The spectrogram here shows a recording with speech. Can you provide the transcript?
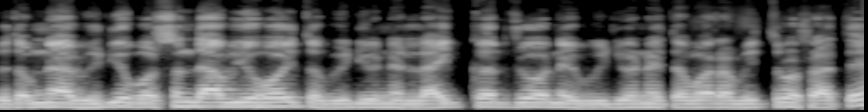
જો તમને આ વીડિયો પસંદ આવ્યો હોય તો વિડીયોને લાઇક કરજો અને વિડીયોને તમારા મિત્રો સાથે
